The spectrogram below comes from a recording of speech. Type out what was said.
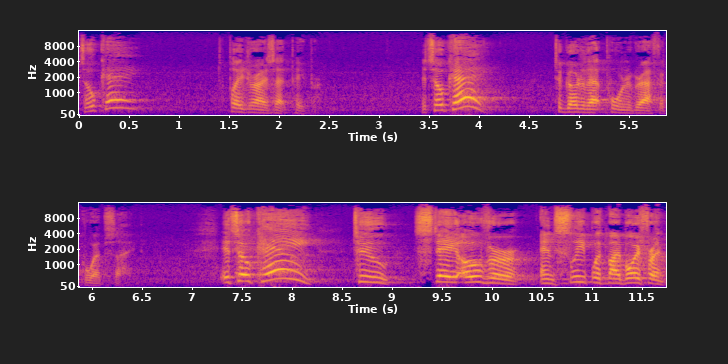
it's okay to plagiarize that paper. It's okay to go to that pornographic website. It's okay to stay over and sleep with my boyfriend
